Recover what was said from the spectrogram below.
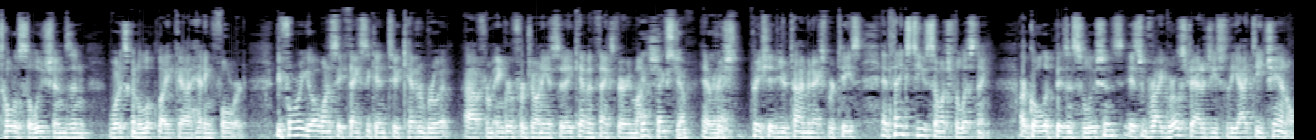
total solutions and what it's going to look like uh, heading forward. Before we go, I want to say thanks again to Kevin Prewett uh, from Ingram for joining us today. Kevin, thanks very much. Yeah, thanks, Jim. Yeah, appreci- nice. Appreciated your time and expertise. And thanks to you so much for listening. Our goal at Business Solutions is to provide growth strategies for the IT channel.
